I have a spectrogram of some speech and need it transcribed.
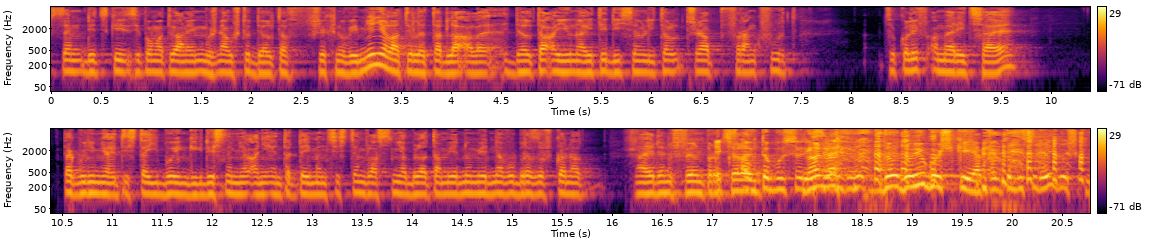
jsem vždycky si pamatuju, já nevím, možná už to Delta všechno vyměnila ty letadla, ale Delta a United, když jsem lítal třeba Frankfurt, cokoliv v Americe, tak oni měli ty stají Boeingy, když jsem neměl ani entertainment systém vlastní a byla tam jednom jedna obrazovka na, na jeden film pro celé... autobusu, no, no, do, do Jugošky, jak autobusu do Jugošky.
